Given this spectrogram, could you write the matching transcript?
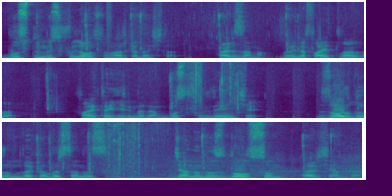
boost'umuz full olsun arkadaşlar. Her zaman. Böyle fight'larda fight'a girmeden boost fullleyin ki zor durumda kalırsanız canınız dolsun erkenden.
